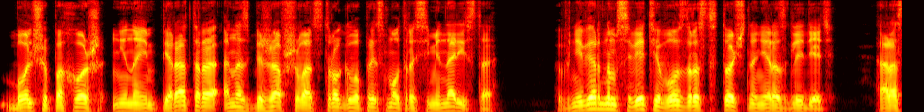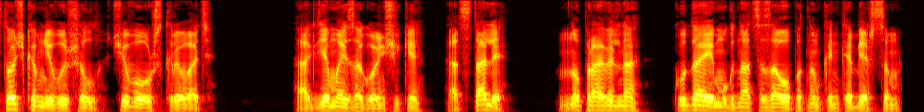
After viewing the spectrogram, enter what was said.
Больше похож не на императора, а на сбежавшего от строгого присмотра семинариста. В неверном свете возраст точно не разглядеть, а росточком не вышел, чего уж скрывать. А где мои загонщики? Отстали? Ну, правильно, куда ему гнаться за опытным конькобежцем?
